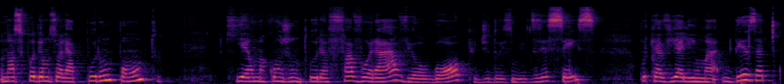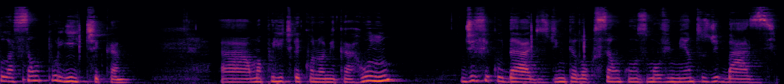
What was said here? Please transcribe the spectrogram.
Nós podemos olhar por um ponto, que é uma conjuntura favorável ao golpe de 2016, porque havia ali uma desarticulação política, ah, uma política econômica ruim, dificuldades de interlocução com os movimentos de base.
